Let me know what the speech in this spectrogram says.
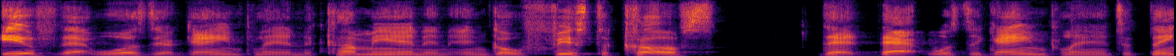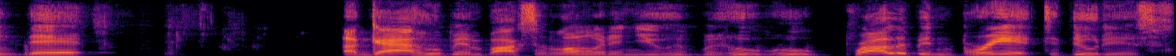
if that was their game plan to come in and, and go fist to cuffs, that that was the game plan to think that a guy who's been boxing longer than you, who who, who probably been bred to do this,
